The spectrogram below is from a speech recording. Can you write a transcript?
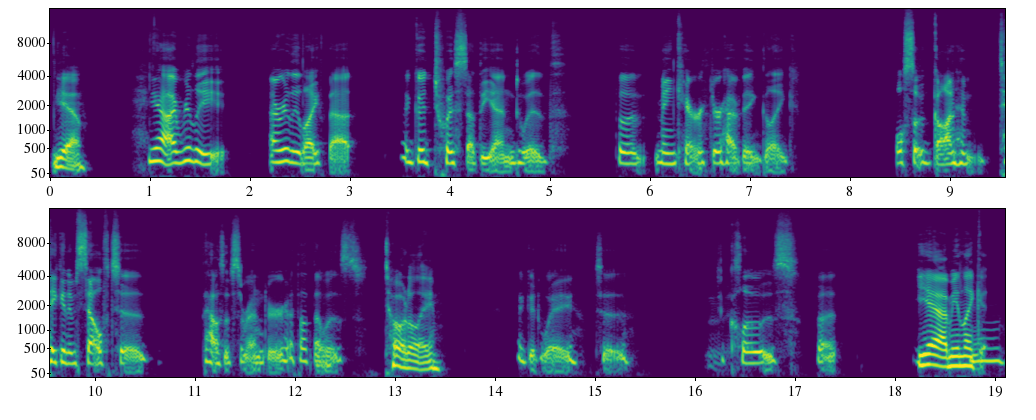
yeah. Yeah i really i really like that. A good twist at the end with the main character having like also gone him taken himself to the house of surrender. I thought that was Totally. a good way to to close but Yeah, I mean like mm.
